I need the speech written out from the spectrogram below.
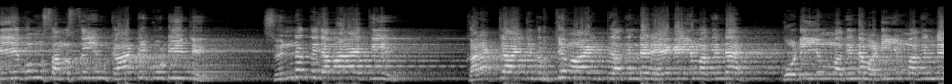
ലീഗും സംസ്ഥയും കാട്ടിക്കൂട്ടിയിട്ട് സുന്നത്ത് ജമാഅത്തി കറക്റ്റായിട്ട് കൃത്യമായിട്ട് അതിന്റെ രേഖയും അതിന്റെ കൊടിയും അതിന്റെ വടിയും അതിന്റെ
